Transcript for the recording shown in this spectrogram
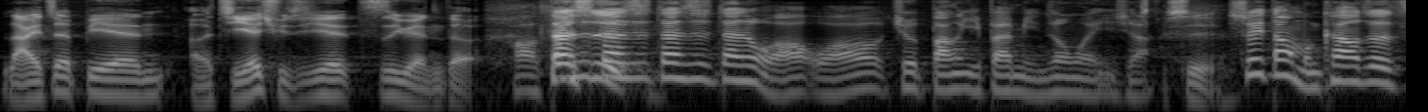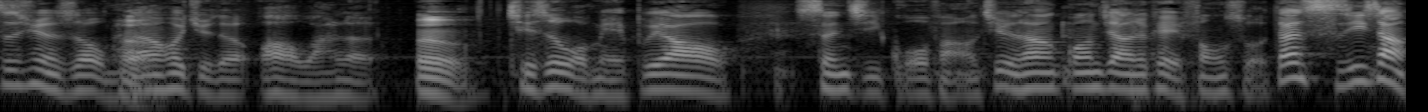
来这边呃截取这些资源的。好，但但是但是但是但是我要我要就帮一般民众问一下，是。所以当我们看到这个资讯的时候，我们当然会觉得哦完了。嗯，其实我们也不要升级国防，基本上光这样就可以封锁。但实际上，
